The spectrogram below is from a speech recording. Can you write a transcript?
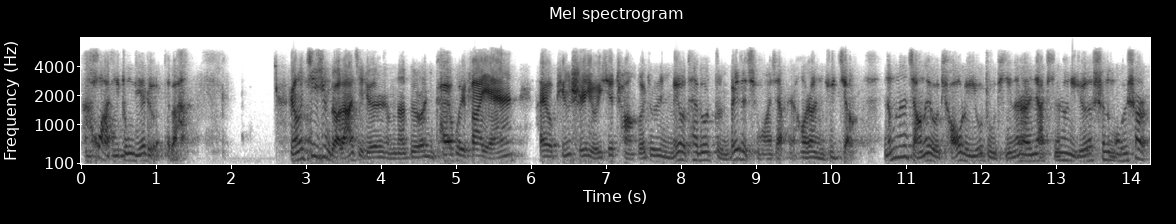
话题终结者，对吧？然后即兴表达解决的是什么呢？比如说你开会发言，还有平时有一些场合，就是你没有太多准备的情况下，然后让你去讲，能不能讲的有条理、有主题呢？让人家听上去觉得是那么回事儿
